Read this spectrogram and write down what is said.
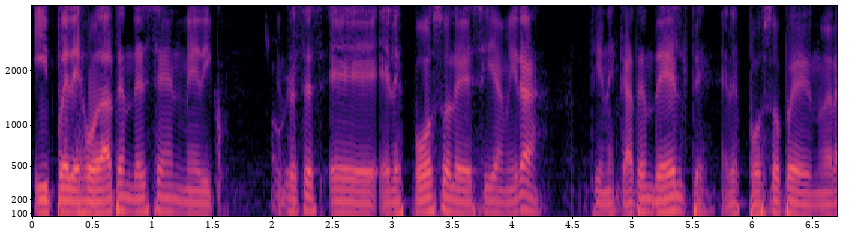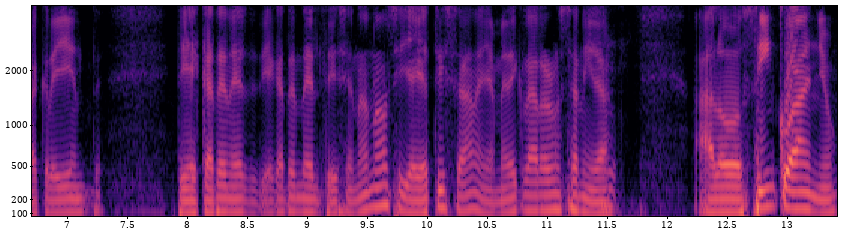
y pues dejó de atenderse en el médico. Entonces eh, el esposo le decía, mira, tienes que atenderte, el esposo pues no era creyente, tienes que atenderte, tienes que atenderte, y dice, no, no, si ya yo estoy sana, ya me declararon sanidad. A los cinco años,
